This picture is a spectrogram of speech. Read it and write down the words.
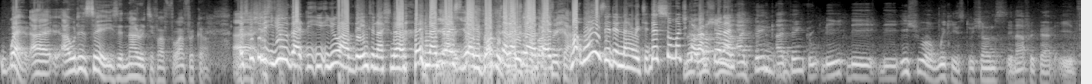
Well, I, I wouldn't say it's a narrative of Africa. Uh, Especially you that you have the international Nigerian yeah, yeah, Africa. But why is it a narrative? There's so much no, corruption. No, no, and I think I think the, the the issue of weak institutions in Africa it's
